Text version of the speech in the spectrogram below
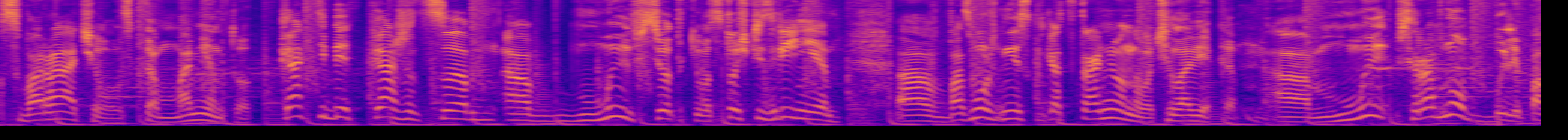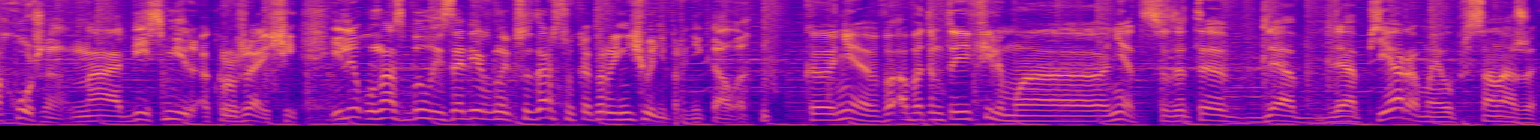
сворачивалась к тому моменту. Как тебе кажется, э, мы все-таки вот с точки зрения а, возможно, несколько отстраненного человека, а, мы все равно были похожи на весь мир окружающий? Или у нас было изолированное государство, в которое ничего не проникало? Не, об этом-то и фильм. А, нет, это для, для Пьера, моего персонажа,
